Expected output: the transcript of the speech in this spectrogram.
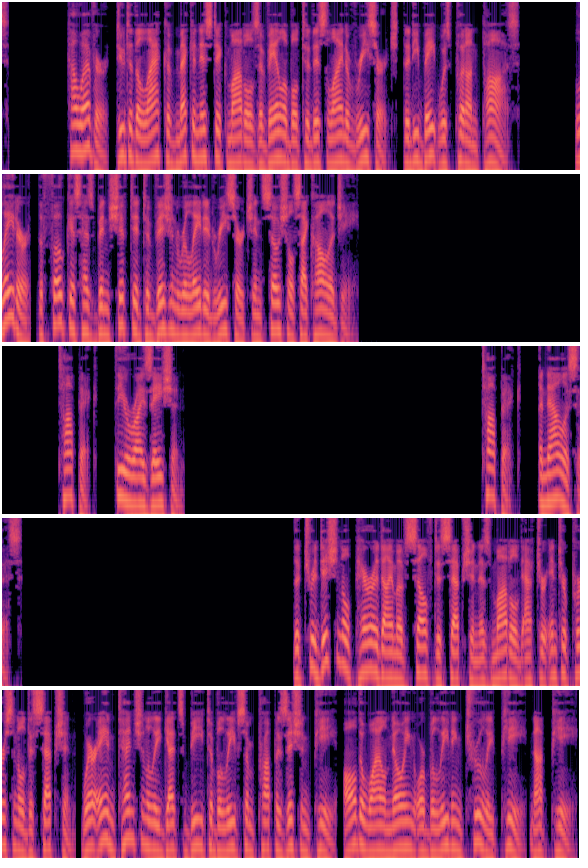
However, due to the lack of mechanistic models available to this line of research, the debate was put on pause. Later, the focus has been shifted to vision-related research in social psychology. Theorization Analysis The traditional paradigm of self-deception is modeled after interpersonal deception, where A intentionally gets B to believe some proposition P, all the while knowing or believing truly P not P.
